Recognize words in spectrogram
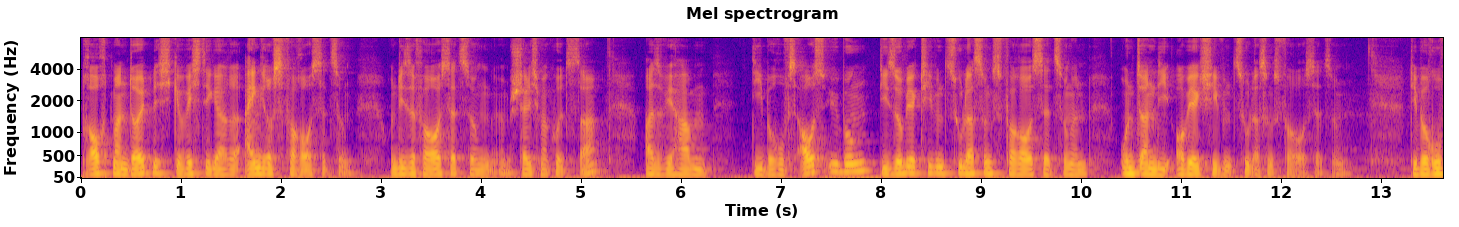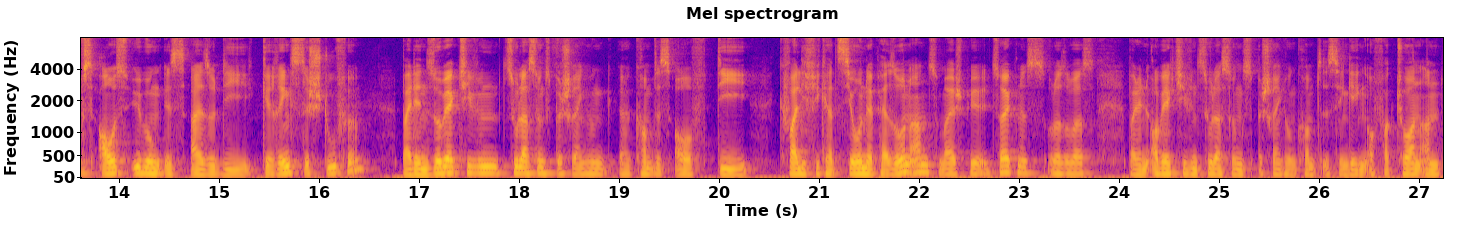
braucht man deutlich gewichtigere Eingriffsvoraussetzungen. Und diese Voraussetzungen äh, stelle ich mal kurz dar. Also wir haben die Berufsausübung, die subjektiven Zulassungsvoraussetzungen und dann die objektiven Zulassungsvoraussetzungen. Die Berufsausübung ist also die geringste Stufe. Bei den subjektiven Zulassungsbeschränkungen äh, kommt es auf die Qualifikation der Person an, zum Beispiel Zeugnis oder sowas. Bei den objektiven Zulassungsbeschränkungen kommt es hingegen auf Faktoren an,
